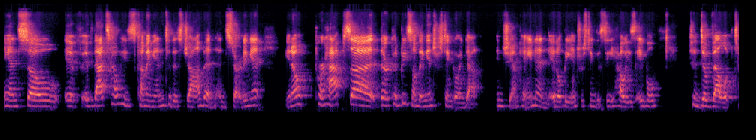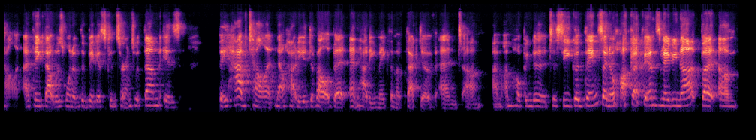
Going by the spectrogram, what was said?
And so if if that's how he's coming into this job and, and starting it, you know, perhaps uh, there could be something interesting going down in Champaign, and it'll be interesting to see how he's able to develop talent. I think that was one of the biggest concerns with them is they have talent now how do you develop it and how do you make them effective and um, I'm, I'm hoping to, to see good things i know hawkeye fans maybe not but um,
